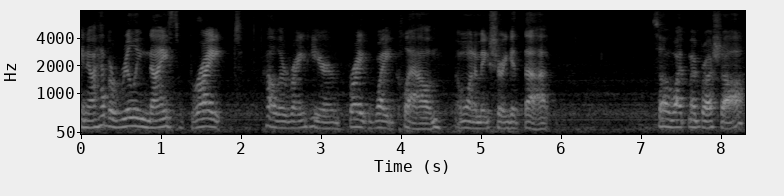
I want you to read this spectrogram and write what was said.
Okay, now I have a really nice bright color right here, bright white cloud. I want to make sure I get that. So I'll wipe my brush off,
